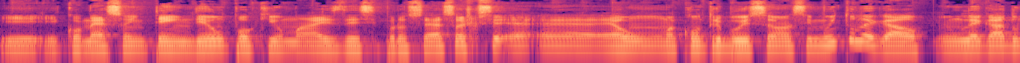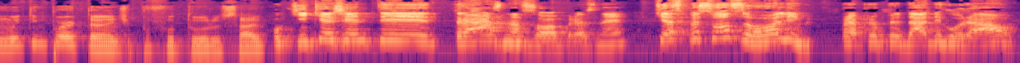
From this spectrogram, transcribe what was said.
e, e começam a entender um pouquinho mais desse processo, acho que é, é, é, uma contribuição, assim, muito legal, um legado muito importante pro futuro, sabe? O que que a gente traz nas obras, né? Que as pessoas olhem para a propriedade rural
